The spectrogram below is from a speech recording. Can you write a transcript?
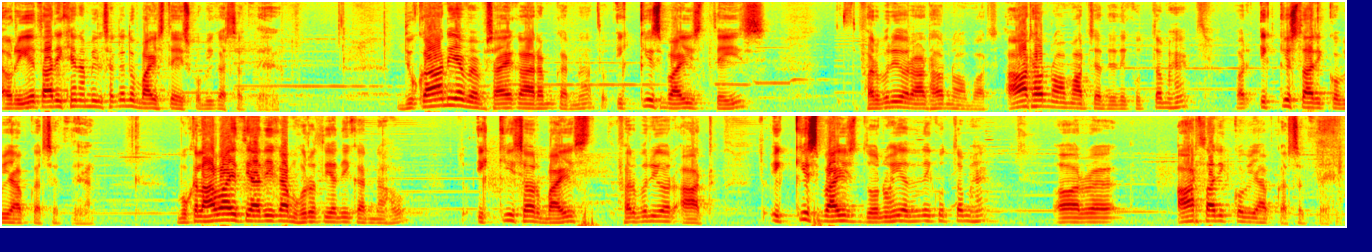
और ये तारीखें ना मिल सके तो 22 तेईस को भी कर सकते हैं। दुकान या व्यवसाय का आरंभ करना तो 21, 22, 23 फरवरी और 8 और 9 मार्च। 8 और 9 मार्च अत्यधिक उत्तम है और 21 तारीख को भी आप कर सकते हैं। मुकलावा इत्यादि का मुहूर्त यदि करना हो तो 21 और 22 फरवरी और 8 तो 21 22 दोनों ही अत्यधिक उत्तम है। और आठ तारीख को भी आप कर सकते हैं।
